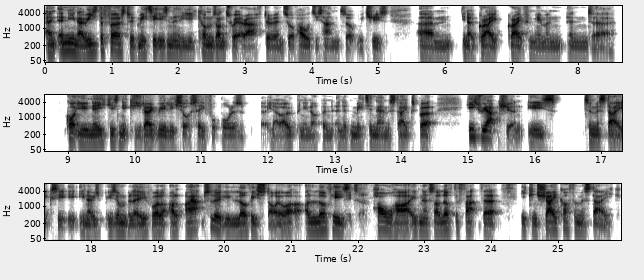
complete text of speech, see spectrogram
and and you know he's the first to admit it, isn't he? He comes on Twitter after and sort of holds his hands up, which is um, you know great, great from him, and and uh, quite unique, isn't it? Because you don't really sort of see footballers you know opening up and, and admitting their mistakes, but his reaction is to mistakes. He, you know, he's, he's unbelievable. I, I, absolutely love his style. I, I love his wholeheartedness. I love the fact that he can shake off a mistake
